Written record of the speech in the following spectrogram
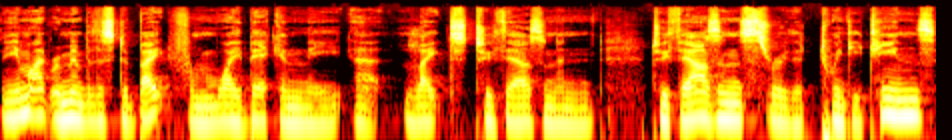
Now, you might remember this debate from way back in the uh, late 2000 and 2000s through the 2010s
